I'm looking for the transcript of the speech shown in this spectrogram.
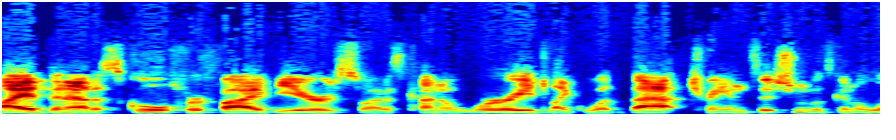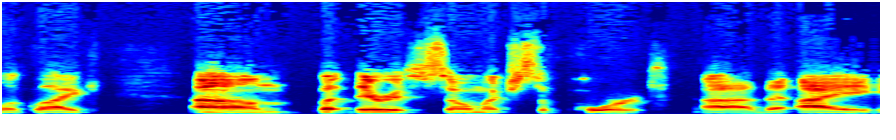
I had been out of school for five years, so I was kind of worried, like what that transition was going to look like. Um, but there is so much support uh, that I,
